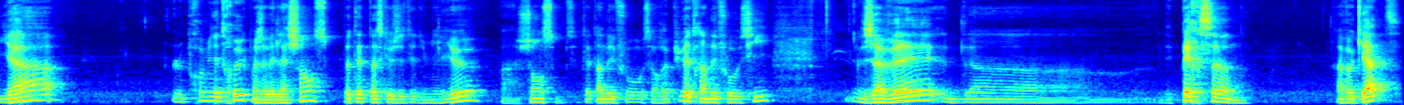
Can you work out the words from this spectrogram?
Il y a le premier truc, moi j'avais de la chance, peut-être parce que j'étais du milieu, chance, c'est peut-être un défaut, ça aurait pu être un défaut aussi. J'avais des personnes avocates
